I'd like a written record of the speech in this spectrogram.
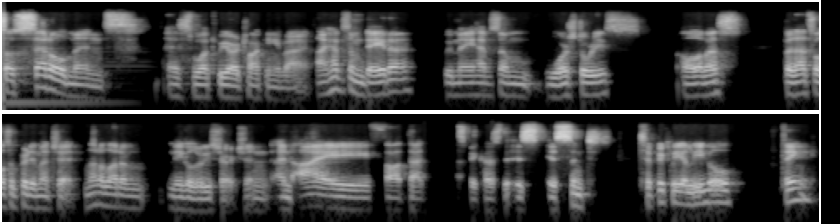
So settlements is what we are talking about. I have some data. We may have some war stories, all of us, but that's also pretty much it. Not a lot of legal research, and and I thought that's because this isn't typically a legal thing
